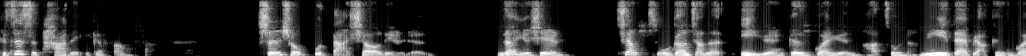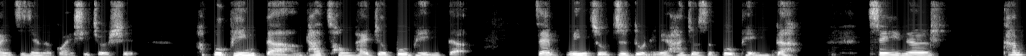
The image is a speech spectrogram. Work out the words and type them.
可这是他的一个方法。伸手不打笑脸人，你知道有些人像我刚刚讲的议员跟官员，哈，中民意代表跟官员之间的关系就是他不平等，他从来就不平等，在民主制度里面他就是不平等，所以呢，他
